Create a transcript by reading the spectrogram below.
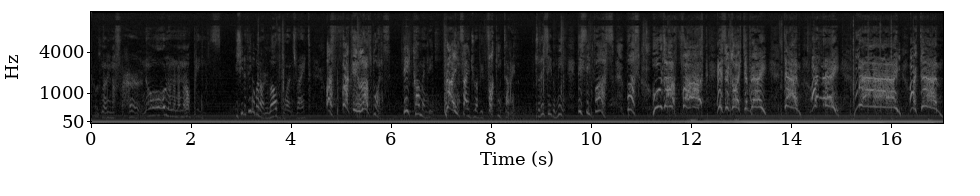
That was not enough for her. No, no, no, no, no, please. You see, the thing about our loved ones, right? Our fucking loved ones! They come and they blindside you every fucking time. So they say to me, they say, Vaas, Vaas, who the fuck is it going to be? Them or me? Me or them?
